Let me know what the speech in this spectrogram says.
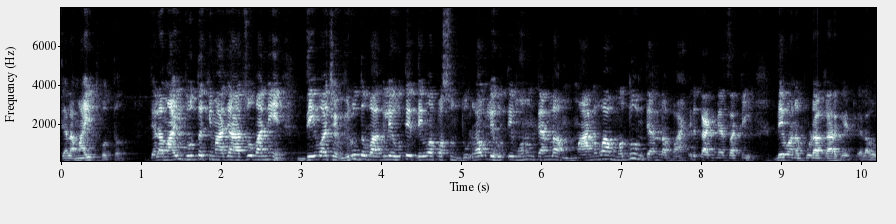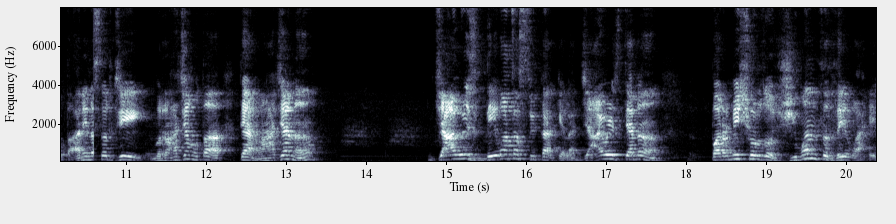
त्याला माहीत होतं. त्याला माहीत होतं की माझ्या आजोबांनी देवाच्या विरुद्ध वागले होते देवापासून दुरावले होते म्हणून त्यांना मानवामधून त्यांना बाहेर काढण्यासाठी देवानं पुढाकार घेतलेला होता. आणि नंतर जे राजा होता त्या राजानं ज्यावेळेस देवाचा स्वीकार केला ज्यावेळेस त्यानं परमेश्वर जो जिवंत देव आहे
